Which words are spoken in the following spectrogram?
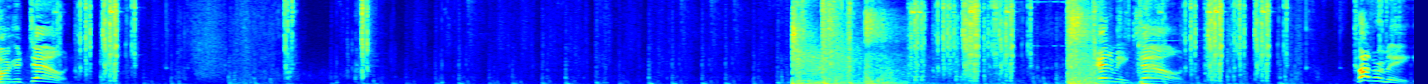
Target down! Enemy down! Cover me!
